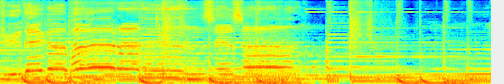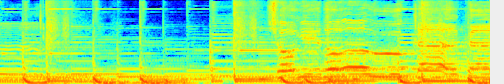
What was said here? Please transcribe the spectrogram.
그대가 바라는 세상. 저기 더욱 가까이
